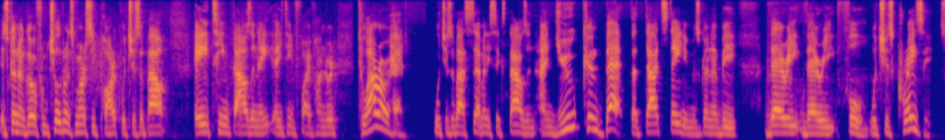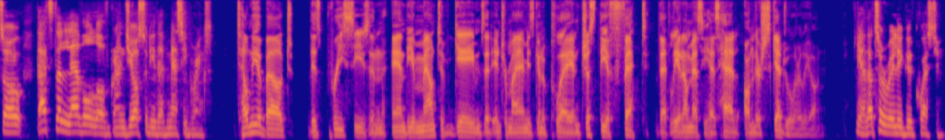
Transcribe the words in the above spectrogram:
is going to go from Children's Mercy Park, which is about 18,000, 18,500, to Arrowhead, which is about 76,000. And you can bet that that stadium is going to be very, very full, which is crazy. So that's the level of grandiosity that Messi brings. Tell me about this preseason and the amount of games that Inter Miami is going to play and just the effect that Lionel Messi has had on their schedule early on. Yeah, that's a really good question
